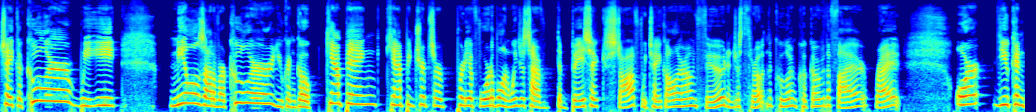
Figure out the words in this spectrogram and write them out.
take a cooler, we eat meals out of our cooler. You can go camping. Camping trips are pretty affordable, and we just have the basic stuff. We take all our own food and just throw it in the cooler and cook over the fire, right? Or you can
